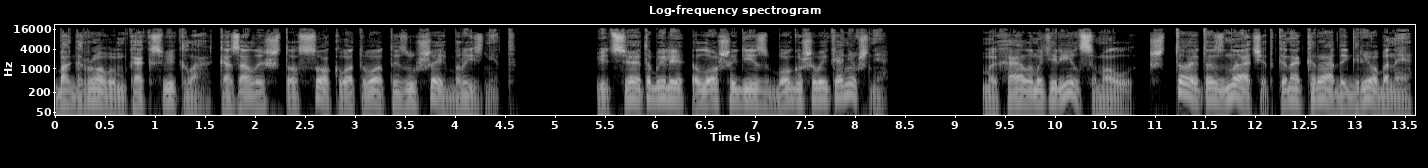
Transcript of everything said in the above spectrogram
багровым, как свекла. Казалось, что сок вот-вот из ушей брызнет. Ведь все это были лошади из Богушевой конюшни. Михайло матерился, мол, что это значит, конокрады гребаные,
